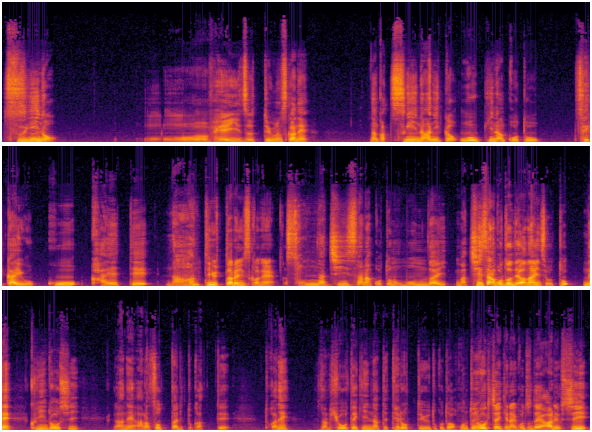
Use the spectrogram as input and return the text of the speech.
次のフェーズっていうんですかね。なんか次何か大きなことを世界をこう変えてなんて言ったらいいんですかね。そんな小さなことの問題、まあ小さなことではないんですよ。と、ね、国同士がね、争ったりとかって、とかね、その標的になってテロっていうことは本当に起きちゃいけないことであるし、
